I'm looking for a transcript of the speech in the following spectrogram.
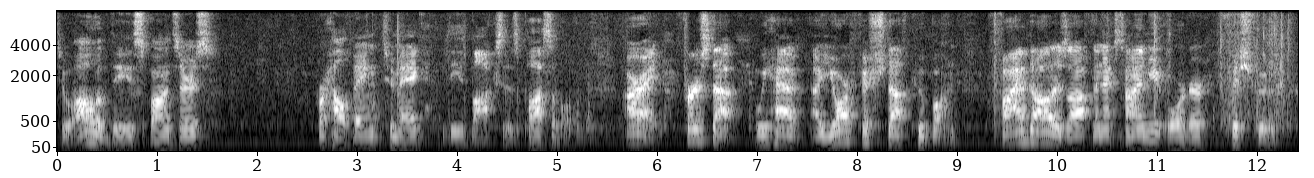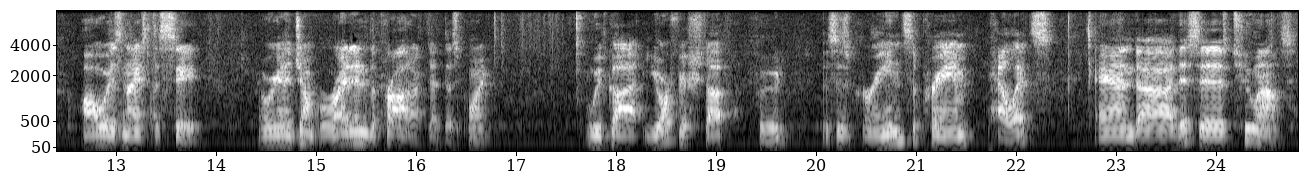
to all of these sponsors for helping to make these boxes possible. All right, first up, we have a Your Fish Stuff coupon. $5 off the next time you order fish food. Always nice to see. And we're gonna jump right into the product at this point. We've got Your Fish Stuff food. This is Green Supreme pellets. And uh, this is two ounce,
